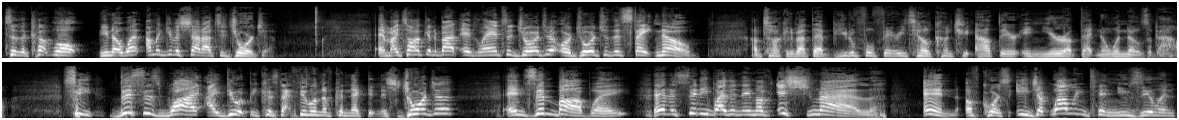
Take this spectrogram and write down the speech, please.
to the, co- well, you know what? I'm going to give a shout out to Georgia. Am I talking about Atlanta, Georgia, or Georgia the state? No. I'm talking about that beautiful fairy tale country out there in Europe that no one knows about. See, this is why I do it because that feeling of connectedness. Georgia and Zimbabwe and a city by the name of Ishmael. And, of course, Egypt, Wellington, New Zealand.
